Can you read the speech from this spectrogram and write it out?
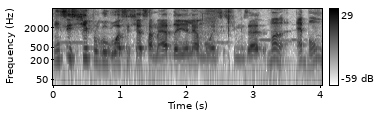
insisti pro Gugu assistir essa merda e ele amou esses filmes. É, Mano, é bom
